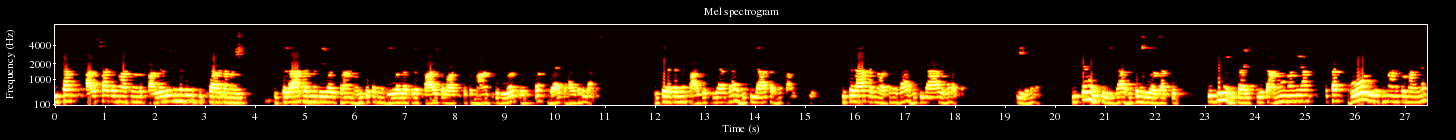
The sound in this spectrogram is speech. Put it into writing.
හිතක් අරසා කරනවා කියන පල්ලවෙන්නම දෙන ශික්ෂාව තමයි හිතලා කරන දේවල් සහ නොහිත කරන දේවල් අතර කායික වාචික මානසික දේවල් පොඩ්ඩක් බෑග් හයකට දාන්න. හිතලා කරන කායික ක්‍රියා සහ හිතිලා කරන කායික ක්‍රියා. හිතලා කරන වචන සහ හිතිලා වෙන වචන. ඊගෙනවා. හිතන හිතවිලි සහ හිතන දේවල් ගත්තොත් බුදුම හිතයි 99ක් එකක් හෝ ඊට සමාන ප්‍රමාණයක්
